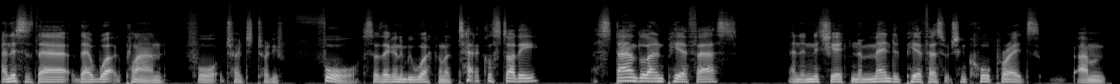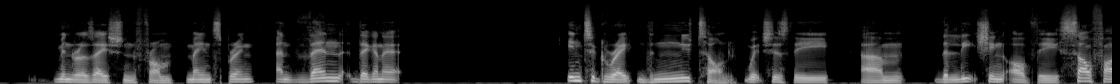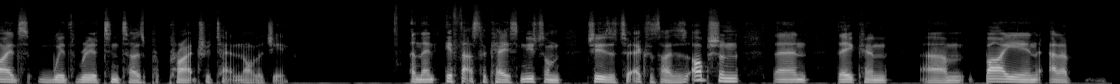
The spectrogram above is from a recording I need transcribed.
and this is their their work plan for 2024. So they're going to be working on a technical study, a standalone PFS, and initiate an amended PFS which incorporates um, mineralization from mainspring, and then they're going to integrate the Nuton, which is the um, the leaching of the sulfides with Rio Tinto's proprietary technology. And then, if that's the case, Nuton chooses to exercise his option, then they can um, buy in at a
